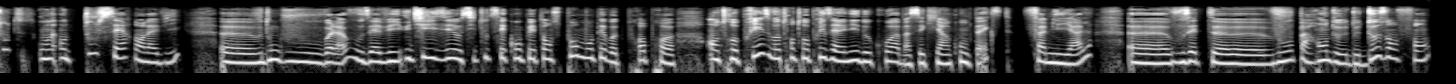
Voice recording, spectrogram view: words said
Tout, on, on- tout sert dans la vie. Euh, donc vous, voilà, vous avez utilisé aussi toutes ces compétences pour monter votre propre entreprise. Votre entreprise, elle est née de quoi? Ben, C'est qu'il y a un contexte familial. Euh, vous êtes, euh, vous, parents de, de deux enfants,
